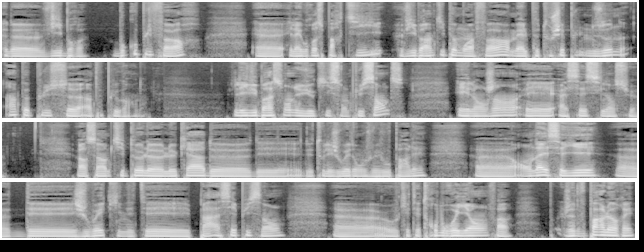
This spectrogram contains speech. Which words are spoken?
vibre beaucoup plus fort. et la grosse partie vibre un petit peu moins fort, mais elle peut toucher une zone un peu plus, un peu plus grande. Les vibrations du Yuki sont puissantes et l'engin est assez silencieux. Alors c'est un petit peu le, cas de, tous les jouets dont je vais vous parler. Euh, on a essayé euh, des jouets qui n'étaient pas assez puissants euh, ou qui étaient trop bruyants. Enfin, je ne vous parlerai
